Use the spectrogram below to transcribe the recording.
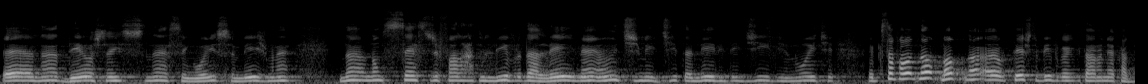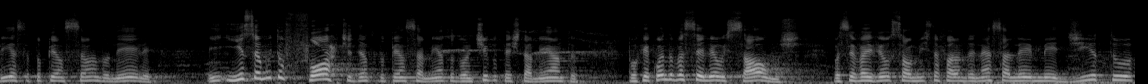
É, né? Deus, é isso, né, Senhor, isso mesmo, né? Não, não cesse de falar do livro da lei, né? Antes medita nele de dia e de noite. O que está falando? Não, não, não, é o texto bíblico que está na minha cabeça, estou pensando nele. E, e, isso é muito forte dentro do pensamento do Antigo Testamento, porque quando você lê os Salmos, você vai ver o salmista falando nessa lei medito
